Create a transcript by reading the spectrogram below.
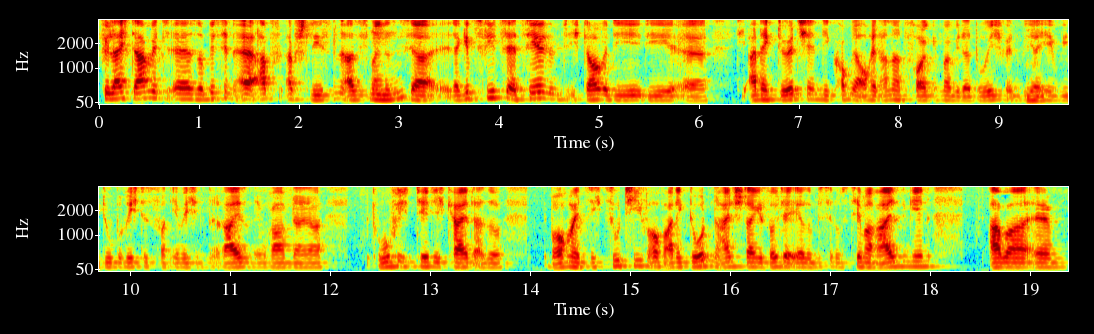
vielleicht damit äh, so ein bisschen äh, ab, abschließen. Also ich meine, mhm. das ist ja, da gibt es viel zu erzählen und ich glaube, die, die, äh, die Anekdötchen, die kommen ja auch in anderen Folgen immer wieder durch, wenn wir mhm. irgendwie, du berichtest von irgendwelchen Reisen im Rahmen deiner beruflichen Tätigkeit. Also brauchen wir jetzt nicht zu tief auf Anekdoten einsteigen, es sollte ja eher so ein bisschen ums Thema Reisen gehen. Aber ähm,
